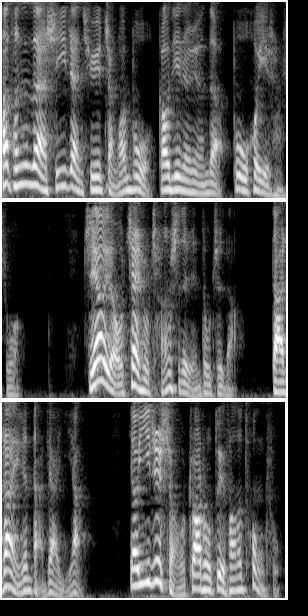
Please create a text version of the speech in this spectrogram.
他曾经在十一战区长官部高级人员的部务会议上说：“只要有战术常识的人都知道，打仗也跟打架一样，要一只手抓住对方的痛处，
